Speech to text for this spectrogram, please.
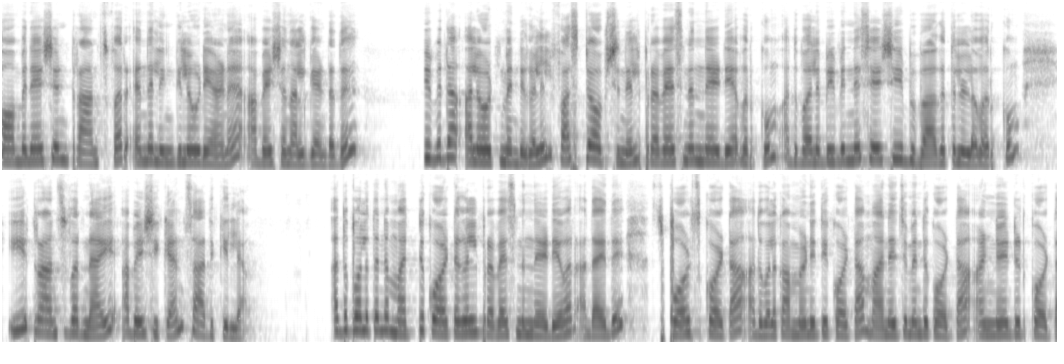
combination transfer എന്ന ലിങ്കിലൂടെയാണ് അപേക്ഷ നൽകേണ്ടത്. വിവിധ അലോട്ട്മെന്റുകളിൽ ഫസ്റ്റ് ഓപ്ഷനിൽ പ്രവേശനം നേടിയവർക്കും അതുപോലെ ഭിന്നശേഷി വിഭാഗത്തിലുള്ളവർക്കും ഈ ട്രാൻസ്ഫറിനായി അപേക്ഷിക്കാൻ സാധിക്കില്ല. അതുപോലെ തന്നെ മറ്റ് കോട്ടകളിൽ പ്രവേശനം നേടിയവർ അതായത് സ്പോർട്സ് കോട്ട അതുപോലെ കമ്മ്യൂണിറ്റി കോട്ട മാനേജ്മെന്റ് കോട്ട അൺഎയ്ഡഡ് കോട്ട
